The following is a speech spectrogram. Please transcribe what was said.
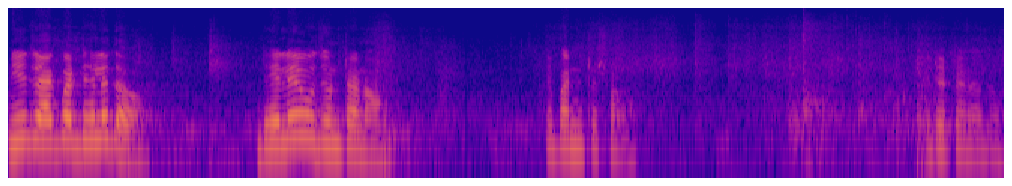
নিয়ে যাও একবার ঢেলে দাও। ঢেলে ওজনটা নাও। এ পানিটা সরাও। এটা টেনে দাও।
